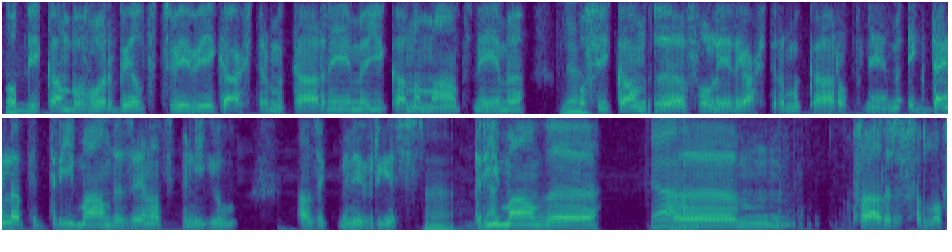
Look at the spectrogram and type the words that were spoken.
of je kan bijvoorbeeld twee weken achter elkaar nemen, je kan een maand nemen, Ja. of je kan ze volledig achter elkaar opnemen. Ik denk dat het drie maanden zijn, als ik me niet, goed, als ik me niet vergis. Drie maanden Ja. ehm, vadersverlof.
